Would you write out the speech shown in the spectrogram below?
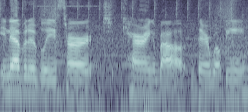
inevitably start caring about their well-being.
